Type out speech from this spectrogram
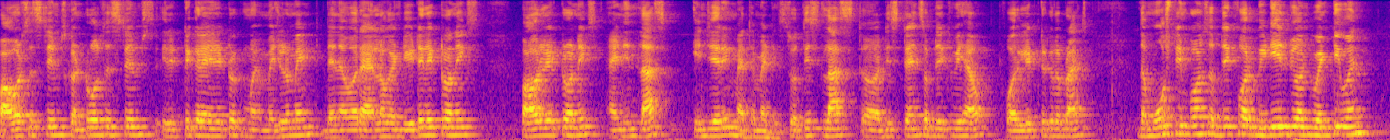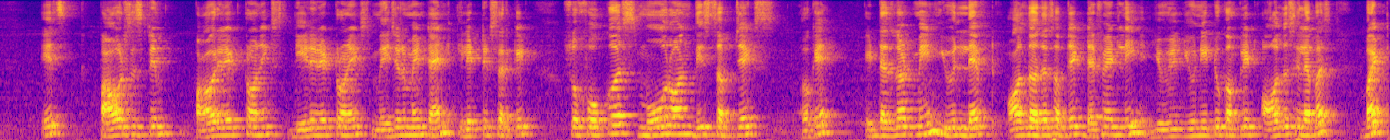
power systems, control systems, electrical and electric measurement, then our analog and data electronics, power electronics, and in last engineering mathematics. So this last uh, this 10 subject we have for electrical branch. The most important subject for BDL 2021 is power system, power electronics, data electronics, measurement and electric circuit. So focus more on these subjects. Okay? It does not mean you will left all the other subject definitely. You will you need to complete all the syllabus but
